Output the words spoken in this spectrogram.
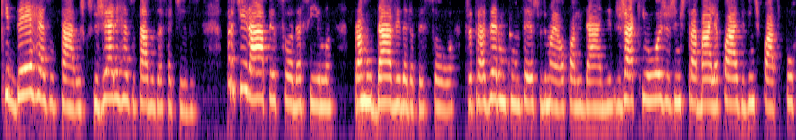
que dê resultados, que gere resultados efetivos, para tirar a pessoa da fila, para mudar a vida da pessoa, para trazer um contexto de maior qualidade, já que hoje a gente trabalha quase 24 por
